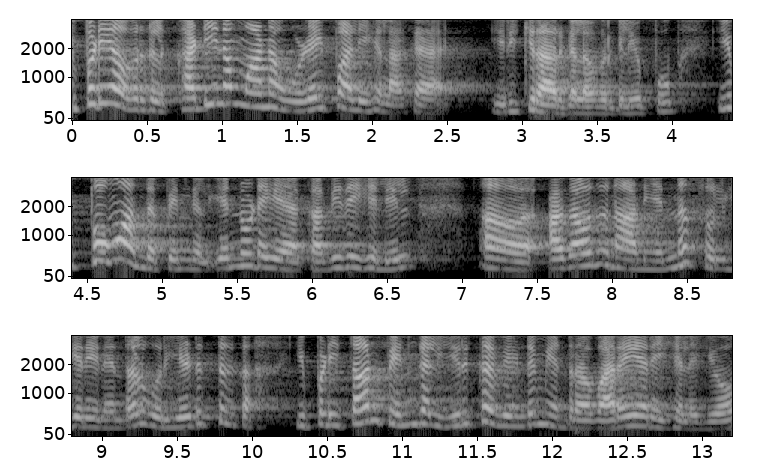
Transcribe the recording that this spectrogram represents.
இப்படி அவர்கள் கடினமான உழைப்பாளிகளாக இருக்கிறார்கள் அவர்கள் எப்பவும் இப்போவும் அந்த பெண்கள். என்னுடைய கவிதைகளில் அதாவது நான் என்ன சொல்கிறேன் என்றால் ஒரு எடுத்து இப்படித்தான் பெண்கள் இருக்க வேண்டும் என்ற வரையறைகளையோ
